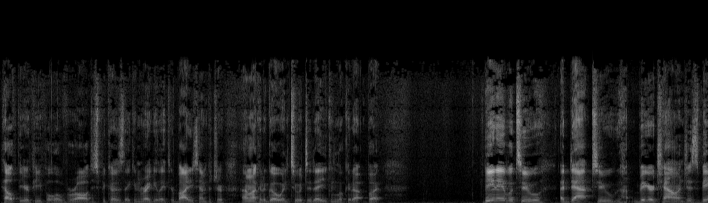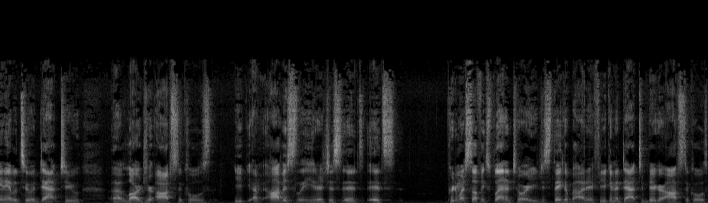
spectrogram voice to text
healthier people overall just because they can regulate their body temperature. I'm not going to go into it today, you can look it up, but being able to adapt to bigger challenges, being able to adapt to uh, larger obstacles you I mean, obviously it's just it's it's pretty much self-explanatory. You just think about it. If you can adapt to bigger obstacles,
